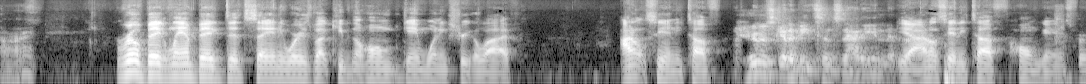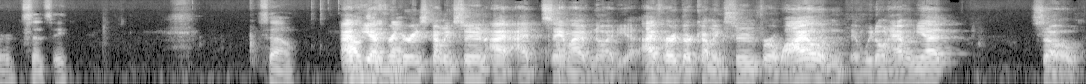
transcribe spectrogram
All right. Real big, Lamb Big did say any worries about keeping the home game winning streak alive. I don't see any tough. Who's going to beat Cincinnati in the Yeah, I don't see any tough home games for Cincy. So I would IPF no. renderings coming soon. I, I Sam, I have no idea. I've heard they're coming soon for a while, and, and we don't have them yet. So,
